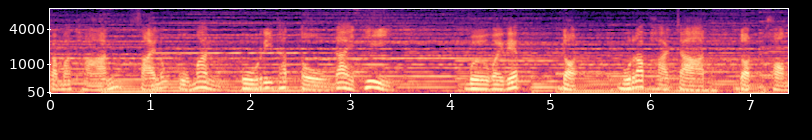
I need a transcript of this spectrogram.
กรรมฐาน สายหลวงปู่มั่น ภูริทัตโตได้ที่ w w w บุรพาจารย์ .com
